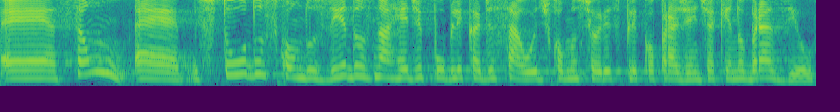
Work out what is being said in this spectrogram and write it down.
É, são é, estudos conduzidos na rede pública de saúde, como o senhor explicou para a gente aqui no Brasil.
